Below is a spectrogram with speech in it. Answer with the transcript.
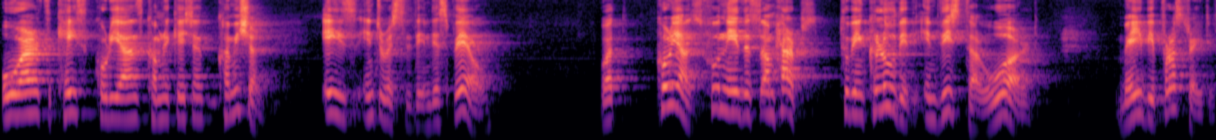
or the Case Korean's Communication Commission is interested in this bill. But Koreans who need some help to be included in digital world may be frustrated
